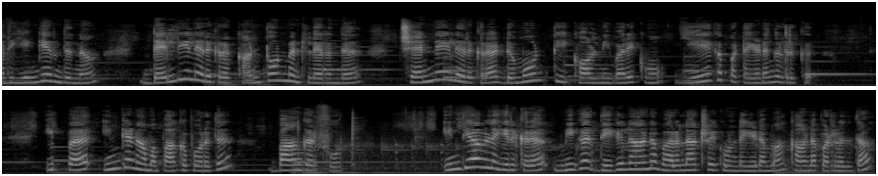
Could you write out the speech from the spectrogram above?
அது எங்கே இருந்ததுன்னா டெல்லியில் இருக்கிற கண்டோன்மெண்ட்லேருந்து சென்னையில் இருக்கிற டிமான்டி காலனி வரைக்கும் ஏகப்பட்ட இடங்கள் இருக்குது இப்போ இங்கே நாம் பார்க்க போகிறது பாங்கர் ஃபோர்ட் இந்தியாவில் இருக்கிற மிக திகிலான வரலாற்றை கொண்ட இடமாக காணப்படுறது தான்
